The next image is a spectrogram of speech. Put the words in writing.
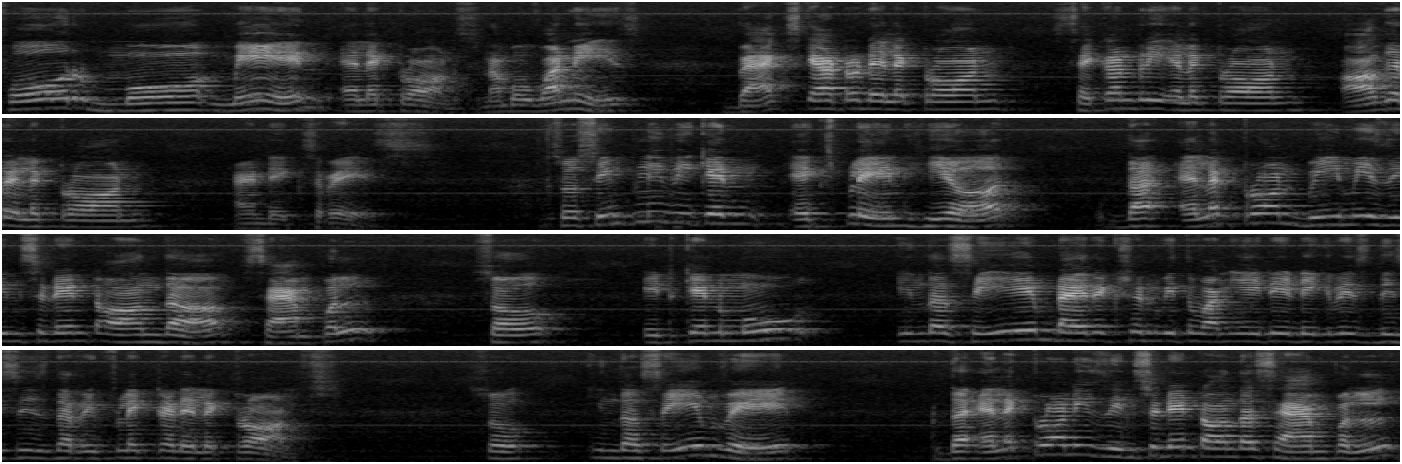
four more main electrons. Number one is backscattered electron, secondary electron, Auger electron and X-rays. So simply we can explain here the electron beam is incident on the sample. So it can move in the same direction with 180 degrees. This is the reflected electrons. So in the same way the electron is incident on the sample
